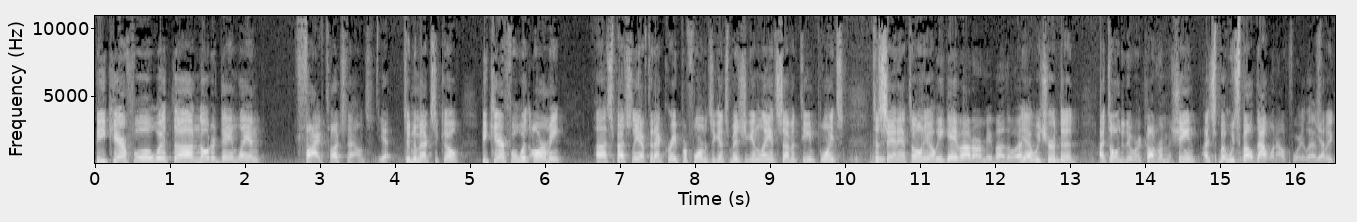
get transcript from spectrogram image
be careful with uh, Notre Dame laying five touchdowns Yep. to New Mexico. Be careful with Army, uh, especially after that great performance against Michigan, laying 17 points to San Antonio. we gave out Army, by the way. Yeah, we sure did. I told you they were a covering machine. I spe- we spelled that one out for you last Yep. week.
